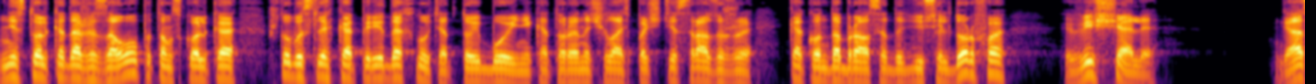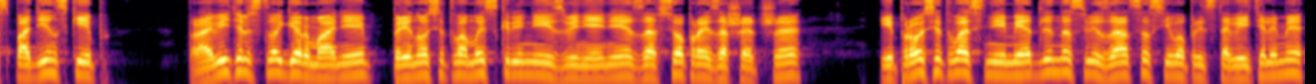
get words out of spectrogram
не столько даже за опытом, сколько чтобы слегка передохнуть от той бойни, которая началась почти сразу же, как он добрался до Дюссельдорфа, вещали. «Господин Скип, правительство Германии приносит вам искренние извинения за все произошедшее и просит вас немедленно связаться с его представителями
